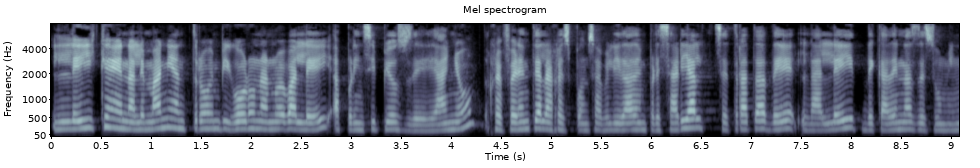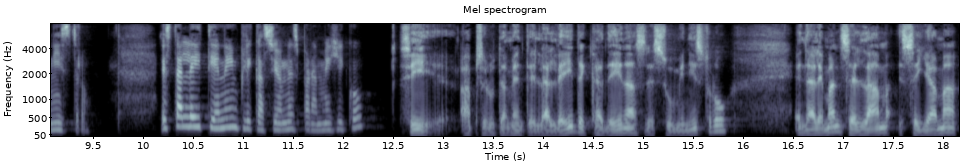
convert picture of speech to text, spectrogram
Leí que en Alemania entró en vigor una nueva ley a principios de año referente a la responsabilidad empresarial. Se trata de la ley de cadenas de suministro. ¿Esta ley tiene implicaciones para México? Sí, absolutamente. La ley de cadenas de suministro en alemán se llama, se llama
